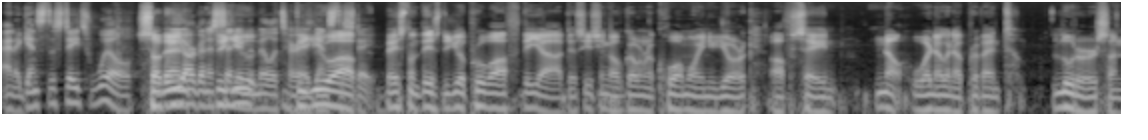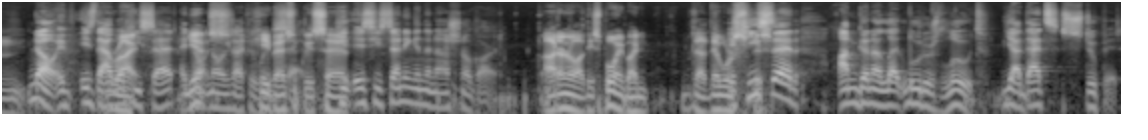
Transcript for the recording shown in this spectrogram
and against the state's will, so we are going to send you, in the military against you, uh, the state. Based on this, do you approve of the uh, decision of Governor Cuomo in New York of saying no, we're not going to prevent looters and No, if, is that what he said? I Yes. don't know exactly what He said. he, basically said. said- He- is he sending in the National Guard? I don't know at this point, but that there was If he said, "I'm gonna let looters loot," yeah, that's stupid.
